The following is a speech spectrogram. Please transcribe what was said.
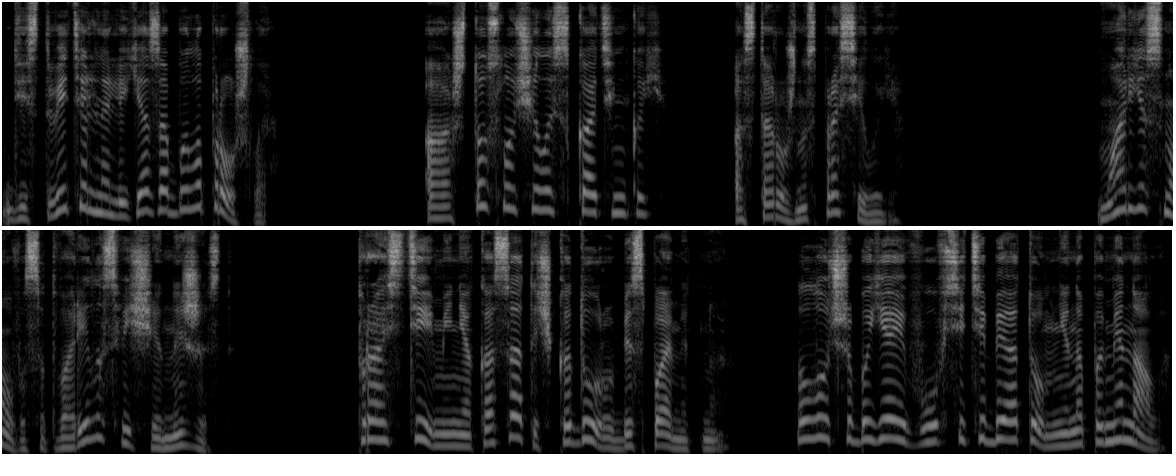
действительно ли я забыла прошлое. А что случилось с Катенькой? — осторожно спросила я. Марья снова сотворила священный жест. «Прости меня, косаточка, дуру беспамятную. Лучше бы я и вовсе тебе о том не напоминала».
